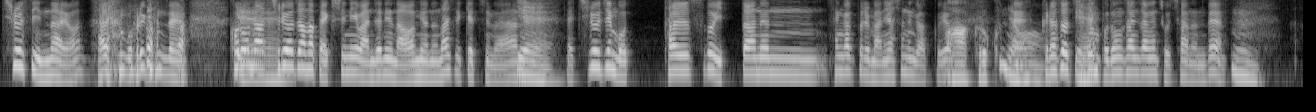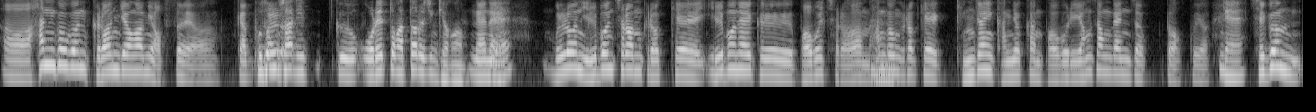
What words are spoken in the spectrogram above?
치를 수 있나요? 잘 모르겠네요. 코로나 예. 치료제나 백신이 완전히 나오면은 할 수 있겠지만 예. 네, 치르지 못할 수도 있다는 생각들을 많이 하시는 것 같고요. 아 그렇군요. 네, 그래서 지금 예. 부동산 장은 좋지 않은데 음. 어, 한국은 그런 경험이 없어요. 그러니까 부동산이 그 오랫동안 떨어진 경험. 네네. 예. 물론 일본처럼 그렇게 일본의 그 버블처럼 음. 한국은 그렇게 굉장히 강력한 버블이 형성된 적도 없고요. 예. 지금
